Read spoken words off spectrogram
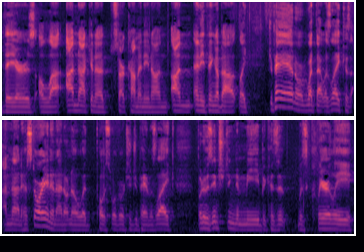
there's a lot. I'm not gonna start commenting on on anything about like Japan or what that was like because I'm not a historian and I don't know what post World War II Japan was like. But it was interesting to me because it was clearly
